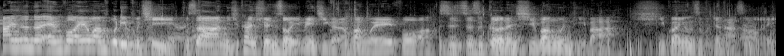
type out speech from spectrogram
他一的对 M four A one 不离不弃，不是啊，你去看选手也没几个人换回 A four 啊，这是这是个人习惯问题吧，习惯用什么就拿什么而已。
